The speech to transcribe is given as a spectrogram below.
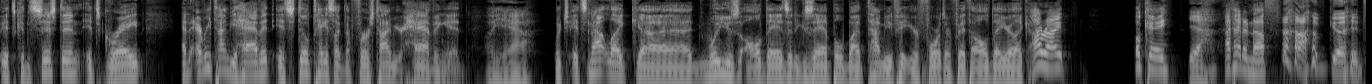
it's consistent, it's great, and every time you have it, it still tastes like the first time you're having it. Oh yeah. Which it's not like uh, we'll use all day as an example. By the time you've hit your fourth or fifth all day, you're like, all right, okay, Yeah. I've had enough. I'm good.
